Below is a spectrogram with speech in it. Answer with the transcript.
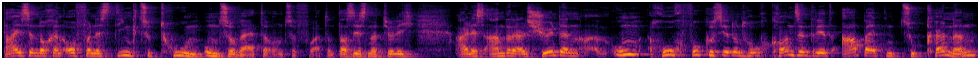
da ist ja noch ein offenes Ding zu tun und so weiter und so fort. Und das ist natürlich alles andere als schön, denn äh, um hoch fokussiert und hoch konzentriert arbeiten zu können,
